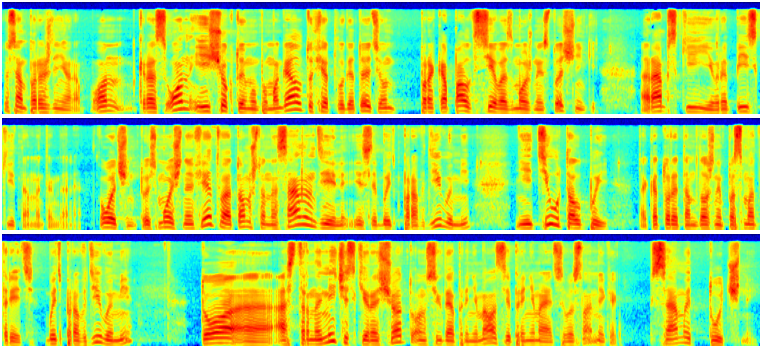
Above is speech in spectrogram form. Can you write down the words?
ну сам по рождению араб. Он как раз он и еще кто ему помогал эту фетву готовить, он прокопал все возможные источники, арабские, европейские там и так далее. Очень, то есть мощная фетва о том, что на самом деле, если быть правдивыми, не идти у толпы, которые там должны посмотреть, быть правдивыми – то э, астрономический расчет, он всегда принимался и принимается в исламе как самый точный.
